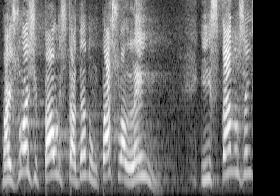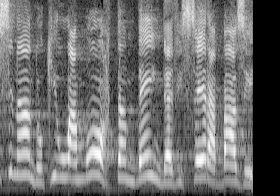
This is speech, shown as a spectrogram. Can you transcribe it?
Mas hoje Paulo está dando um passo além e está nos ensinando que o amor também deve ser a base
